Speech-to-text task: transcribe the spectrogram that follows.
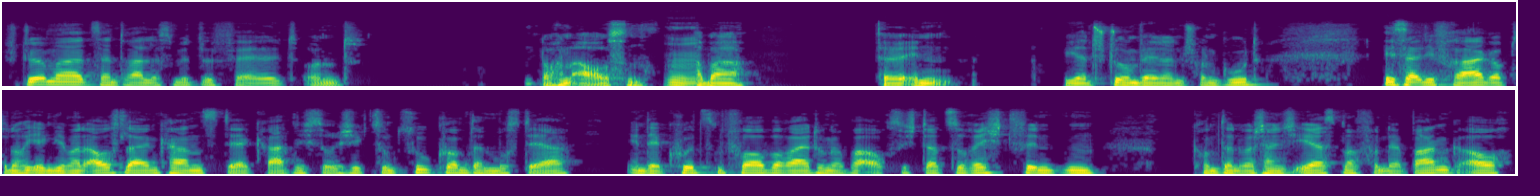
Stürmer, zentrales Mittelfeld und noch ein Außen. Mhm. Aber äh, in, wie gesagt, Sturm wäre dann schon gut. Ist halt die Frage, ob du noch irgendjemand ausleihen kannst, der gerade nicht so richtig zum Zug kommt. Dann muss der in der kurzen Vorbereitung aber auch sich da zurechtfinden. Kommt dann wahrscheinlich erst noch von der Bank auch.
